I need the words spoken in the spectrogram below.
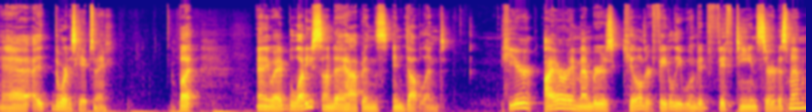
Uh, the word escapes me. But Anyway, Bloody Sunday happens in Dublin. Here, IRA members killed or fatally wounded 15 servicemen,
